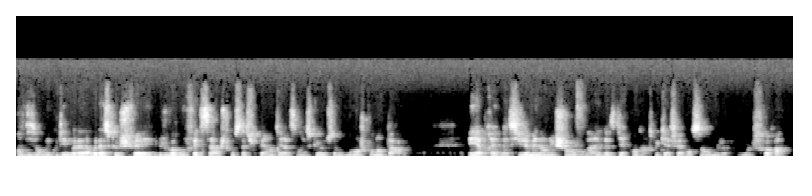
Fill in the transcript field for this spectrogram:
en disant écoutez, voilà, voilà ce que je fais, je vois que vous faites ça, je trouve ça super intéressant, est-ce que ça vous branche qu'on en parle? Et après, bah, si jamais dans l'échange on arrive à se dire qu'on a un truc à faire ensemble, on le fera.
